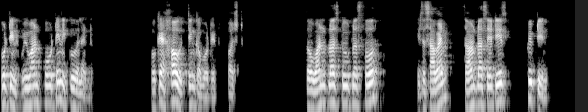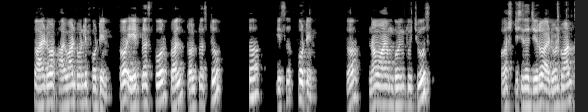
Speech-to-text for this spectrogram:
14 we want 14 equivalent. Okay. How think about it first? So 1 plus 2 plus 4 is a 7 7 plus 8 is 15 so i don't i want only 14 so 8 plus 4 12 12 plus 2 so it's 14 so now i am going to choose. First this is a 0 i don't want.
